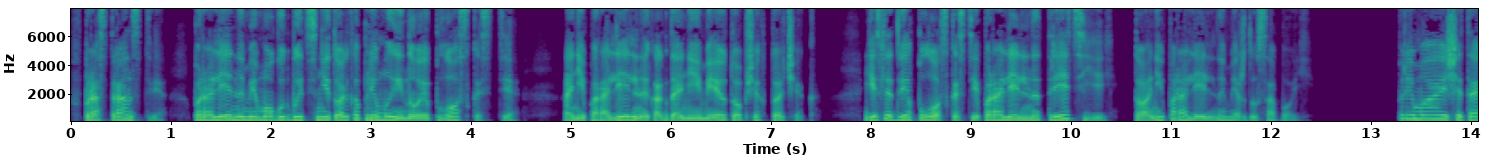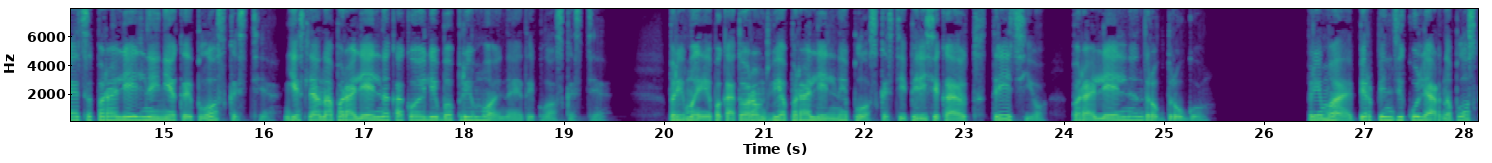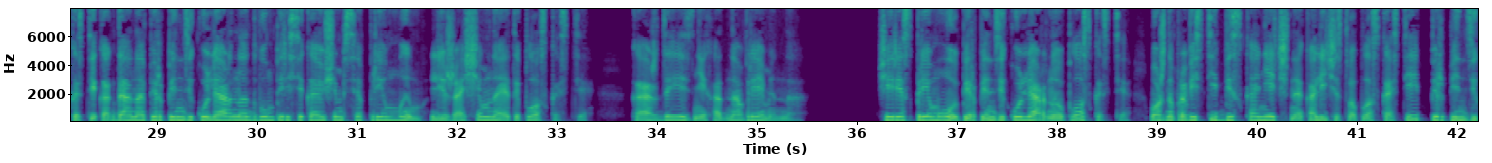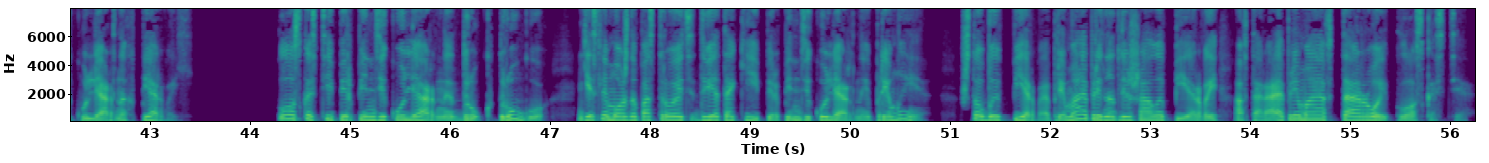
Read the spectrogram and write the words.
В пространстве параллельными могут быть не только прямые, но и плоскости. Они параллельны, когда не имеют общих точек. Если две плоскости параллельны третьей, то они параллельны между собой. Прямая считается параллельной некой плоскости, если она параллельна какой-либо прямой на этой плоскости. Прямые, по которым две параллельные плоскости пересекают третью, параллельны друг другу. Прямая перпендикулярна плоскости, когда она перпендикулярна двум пересекающимся прямым, лежащим на этой плоскости. Каждая из них одновременно. Через прямую перпендикулярную плоскости можно провести бесконечное количество плоскостей, перпендикулярных первой. Плоскости перпендикулярны друг другу, если можно построить две такие перпендикулярные прямые, чтобы первая прямая принадлежала первой, а вторая прямая — второй плоскости.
